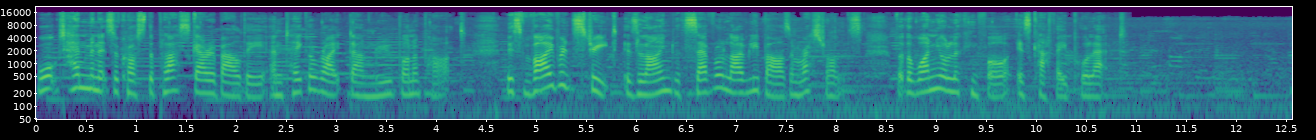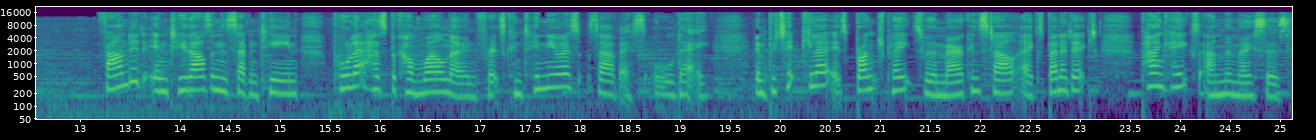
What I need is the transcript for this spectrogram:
walk 10 minutes across the Place Garibaldi and take a right down Rue Bonaparte. This vibrant street is lined with several lively bars and restaurants, but the one you're looking for is Café Paulette. Founded in 2017, Paulette has become well known for its continuous service all day. In particular, its brunch plates with American style eggs Benedict, pancakes, and mimosas.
